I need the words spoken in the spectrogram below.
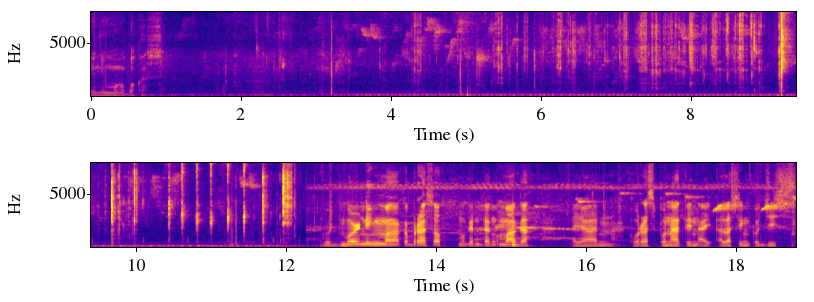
yan yung mga bakas. Good morning mga kabraso. Magandang umaga. Ayan oras po natin ay alas 5 gis.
